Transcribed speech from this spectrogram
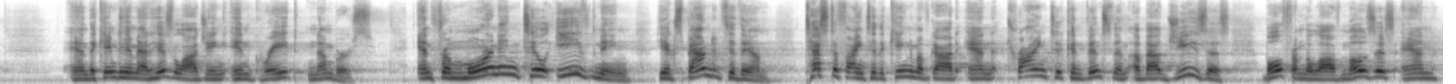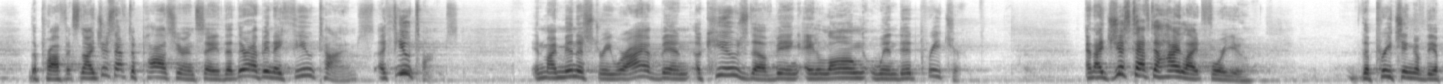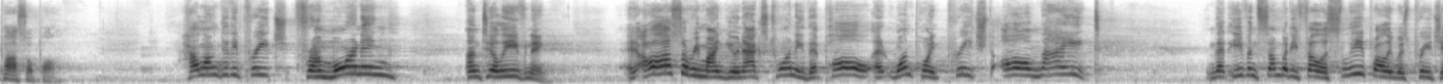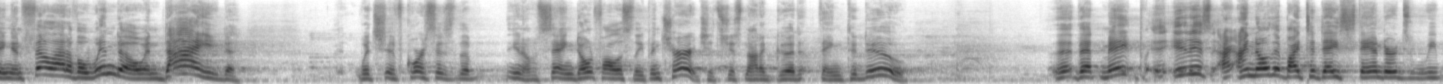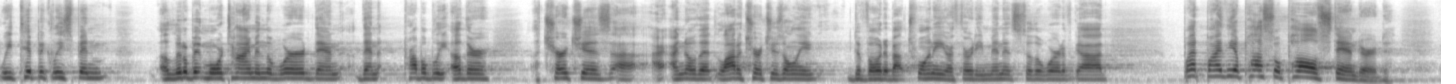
And they came to him at his lodging in great numbers. And from morning till evening, he expounded to them, testifying to the kingdom of God and trying to convince them about Jesus, both from the law of Moses and the prophets. Now, I just have to pause here and say that there have been a few times, a few times in my ministry where I have been accused of being a long winded preacher. And I just have to highlight for you the preaching of the Apostle Paul. How long did he preach? From morning until evening. And I'll also remind you in Acts 20 that Paul at one point preached all night. And that even somebody fell asleep while he was preaching and fell out of a window and died, which, of course, is the you know, saying don't fall asleep in church. It's just not a good thing to do. That, may, it is, I, know that by today's standards, we, we typically spend a little bit more time in the Word than, than probably other churches. Uh, I, I know that a lot of churches only devote about 20 or 30 minutes to the Word of God. But by the Apostle Paul's standard,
